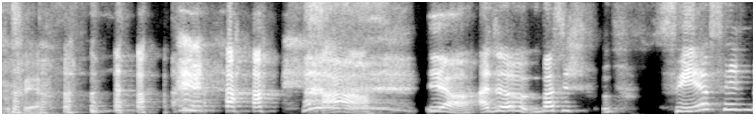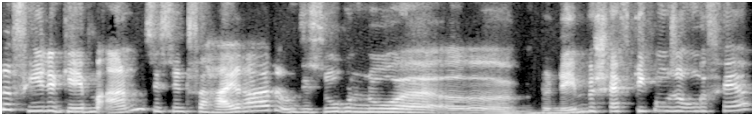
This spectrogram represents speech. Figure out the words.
ungefähr. ah. Ja, also was ich fair finde, viele geben an, sie sind verheiratet und sie suchen nur äh, eine Nebenbeschäftigung so ungefähr.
